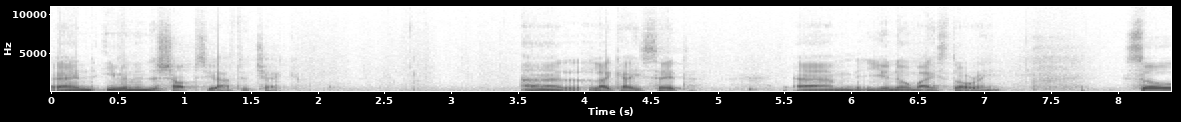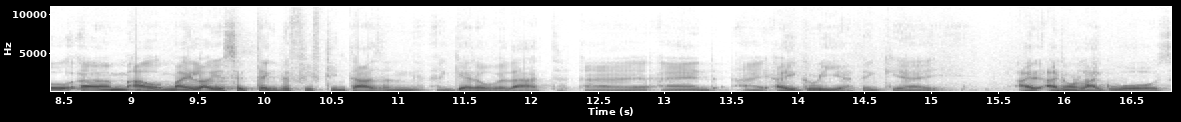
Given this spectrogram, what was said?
And even in the shops, you have to check. Uh, like I said, um, you know my story. So um, I, my lawyer said, take the 15,000 and get over that. Uh, and I, I, agree. I think I, I, don't like wars.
